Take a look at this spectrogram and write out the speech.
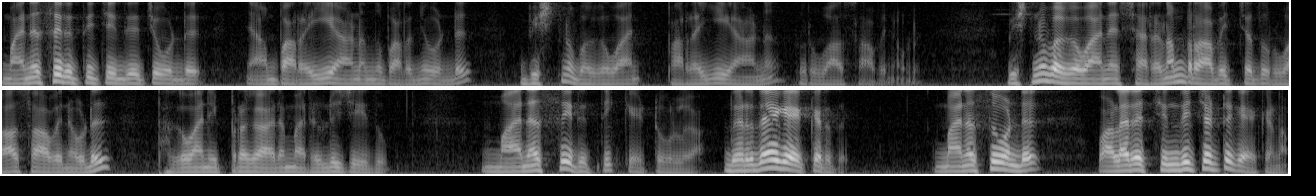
മനസ്സിരുത്തി ചിന്തിച്ചുകൊണ്ട് ഞാൻ പറയുകയാണെന്ന് പറഞ്ഞുകൊണ്ട് വിഷ്ണു ഭഗവാൻ പറയുകയാണ് ദുർവാസാവിനോട്. വിഷ്ണു ഭഗവാനെ ശരണം പ്രാപിച്ച ദുർവാസാവിനോട് ഭഗവാൻ ഇപ്രകാരം അരുളി ചെയ്തു. മനസ്സിരുത്തി കേട്ടുകൊള്ളുക. വെറുതെ കേൾക്കരുത്. മനസ്സുകൊണ്ട് വളരെ ചിന്തിച്ചിട്ട് കേൾക്കണം.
